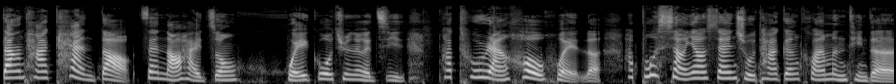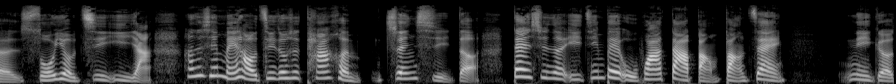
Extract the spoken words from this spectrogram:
当他看到在脑海中。”回过去那个记忆，他突然后悔了，他不想要删除他跟 Clementine 的所有记忆呀、他这些美好记忆都是他很珍惜的，但是呢，已经被五花大绑绑在那个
